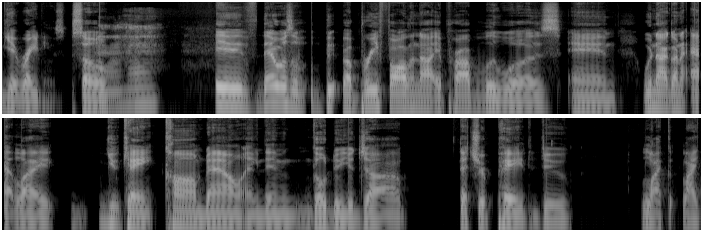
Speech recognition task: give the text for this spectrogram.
get ratings. So Mhm. If there was a, a brief falling out, it probably was, and we're not gonna act like you can't calm down and then go do your job that you're paid to do, like like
